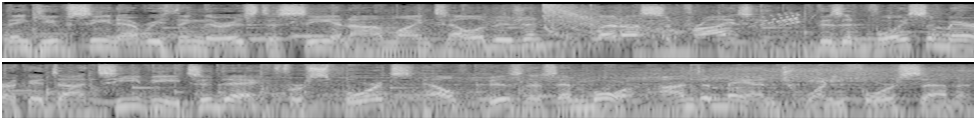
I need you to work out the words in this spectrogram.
Think you've seen everything there is to see in online television? Let us surprise you. Visit VoiceAmerica.tv today for sports, health, business, and more on demand 24 7.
